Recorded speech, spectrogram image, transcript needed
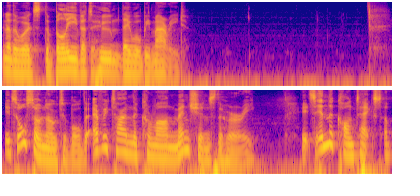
In other words, the believer to whom they will be married. It's also notable that every time the Quran mentions the Houri, it's in the context of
